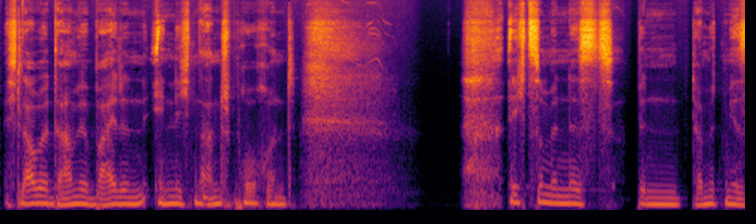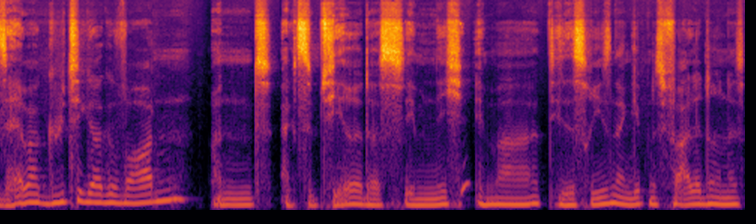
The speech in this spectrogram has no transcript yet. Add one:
Ich glaube, da haben wir beide einen ähnlichen Anspruch und ich zumindest bin damit mir selber gütiger geworden und akzeptiere, dass eben nicht immer dieses Riesenergebnis für alle drin ist.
